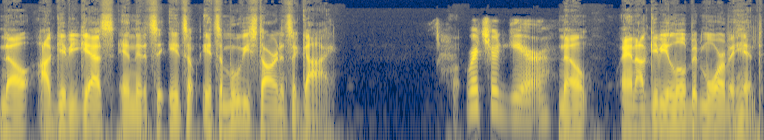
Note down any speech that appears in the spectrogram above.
No, I'll give you a guess in that it's a, it's a it's a movie star and it's a guy. Richard Gere. No, and I'll give you a little bit more of a hint.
